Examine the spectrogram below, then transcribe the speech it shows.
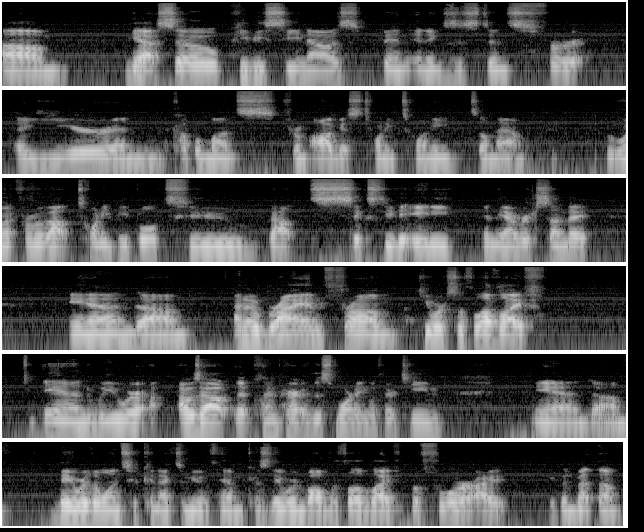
um, yeah so pbc now has been in existence for a year and a couple months from august 2020 till now. We went from about 20 people to about 60 to 80 in the average sunday. And um, i know brian from he works with love life. And we were i was out at planned parenthood this morning with our team. And um, they were the ones who connected me with him because they were involved with love life before i even met them.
